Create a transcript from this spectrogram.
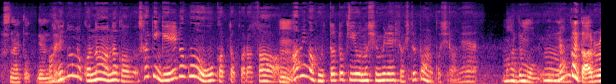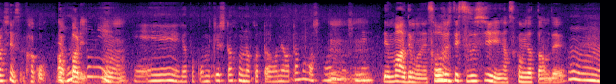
保しないとっていうんで。あれなのかな？なんか最近ゲリラ豪雨多かったからさ、うん。雨が降った時用のシミュレーションしてたのかしらねまあでもうん。何回かあるらしいんですよ過去。あやっぱり。本当に、うん。ええやっぱコミケスタッフの方はね頭が下がりますね。でまあでもね総じて涼しい夏コミだったので、うんうん。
